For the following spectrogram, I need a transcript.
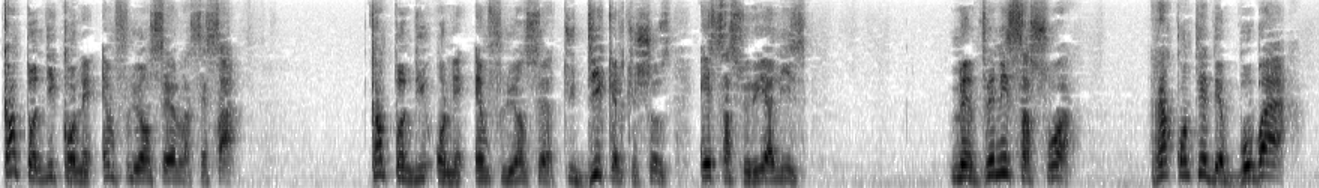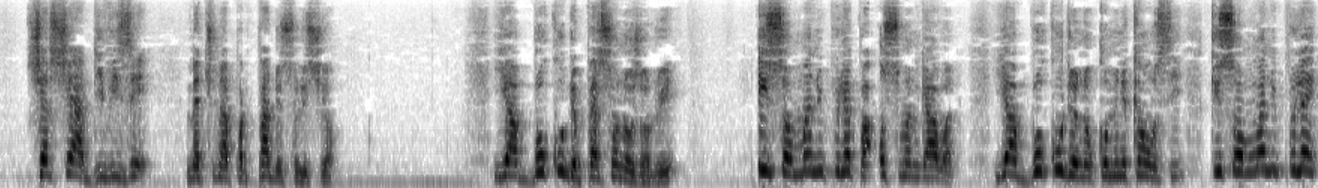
Quand on dit qu'on est influenceur, là, c'est ça. Quand on dit on est influenceur, tu dis quelque chose et ça se réalise. Mais venir s'asseoir, raconter des bobards, chercher à diviser, mais tu n'apportes pas de solution. Il y a beaucoup de personnes aujourd'hui, ils sont manipulés par Ousmane Gawad. Il y a beaucoup de nos communicants aussi qui sont manipulés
